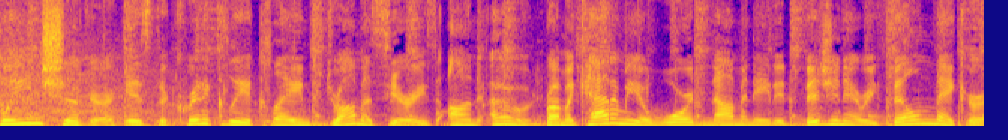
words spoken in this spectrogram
Queen Sugar is the critically acclaimed drama series on OWN. From Academy Award nominated visionary filmmaker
